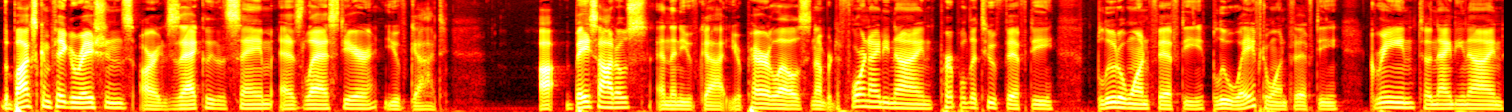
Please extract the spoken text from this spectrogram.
The box configurations are exactly the same as last year. You've got uh, base autos, and then you've got your parallels numbered to 499, purple to 250, blue to 150, blue wave to 150, green to 99,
